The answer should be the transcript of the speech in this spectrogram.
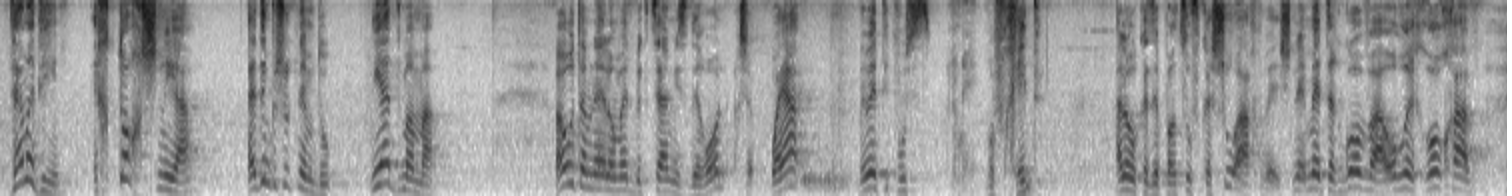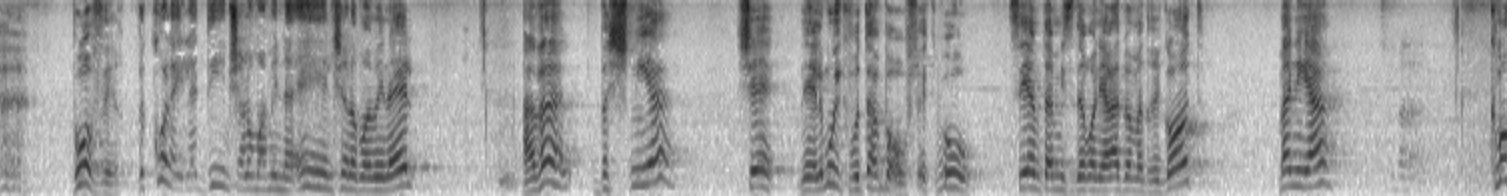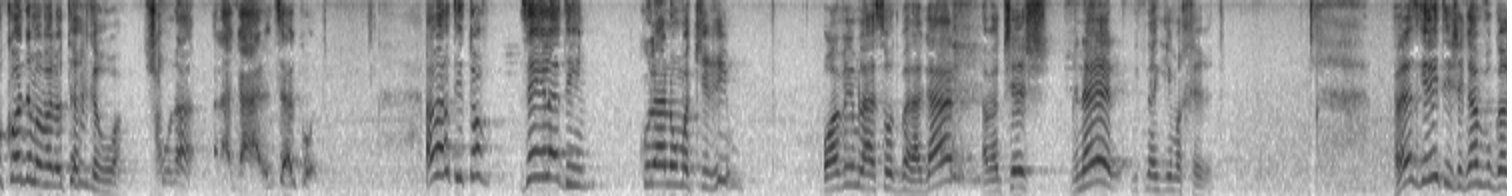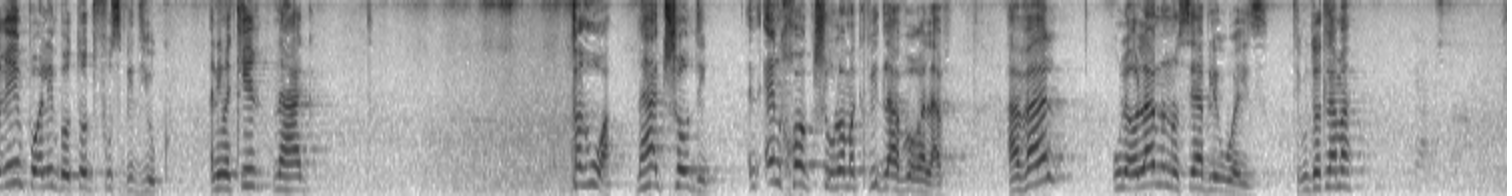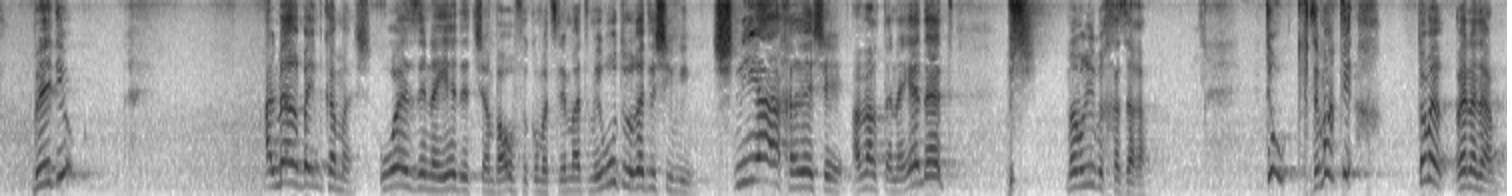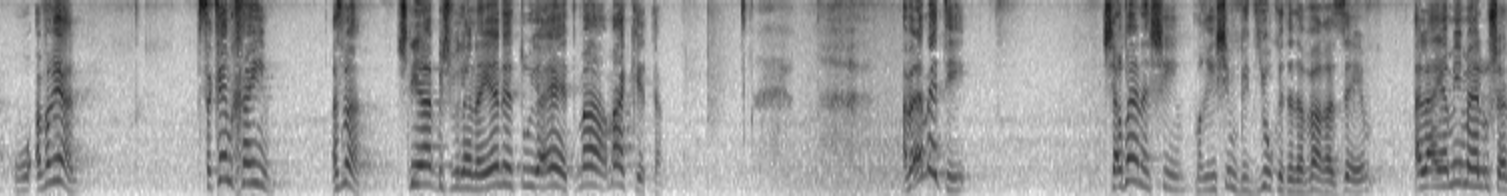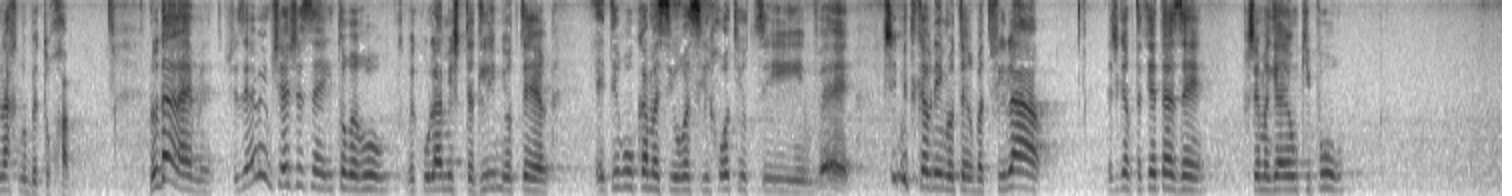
זה היה מדהים, איך תוך שנייה, הילדים פשוט נעמדו, נהיה דממה. ראו את המנהל עומד בקצה המסדרון, עכשיו, הוא היה באמת טיפוס מפחיד. היה לו כזה פרצוף קשוח, ושני מטר גובה, אורך, רוחב. והוא עובר, וכל הילדים, שלום המנהל, שלום המנהל. אבל בשנייה שנעלמו עקבותיו באופק, והוא סיים את המסדרון, ירד במדרגות, מה נהיה? כמו קודם, אבל יותר גרוע. שכונה, בלאגן, צעקות. אמרתי, טוב, זה ילדים, כולנו מכירים, אוהבים לעשות בלאגן, אבל כשיש מנהל, מתנהגים אחרת. אבל אז גיליתי שגם מבוגרים פועלים באותו דפוס בדיוק. אני מכיר נהג פרוע, נהג שודים. אין, אין חוק שהוא לא מקפיד לעבור עליו, אבל הוא לעולם לא נוסע בלי ווייז. אתם יודעות למה? בדיוק. על 140 קמ"ש, הוא רואה איזה ניידת שם באופק או מצלמת מהירות, הוא יורד ל-70. שנייה אחרי שעבר את הניידת, ממריא בחזרה. תראו, זה מרתיח. אתה אומר, בן אדם, הוא עבריין, מסכן חיים. אז מה, שנייה בשביל הניידת הוא יעט, מה, מה הקטע? אבל האמת היא שהרבה אנשים מרגישים בדיוק את הדבר הזה על הימים האלו שאנחנו בתוכם. נודע על האמת, שזה ימים שיש איזו התעוררות וכולם משתדלים יותר, אה, תראו כמה סיורי סליחות יוצאים ואנשים מתכוונים יותר בתפילה. יש גם את הקטע הזה, איך שמגיע יום כיפור,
